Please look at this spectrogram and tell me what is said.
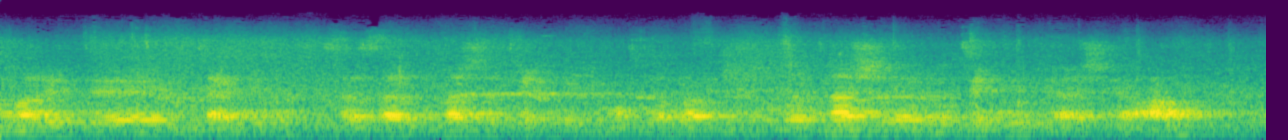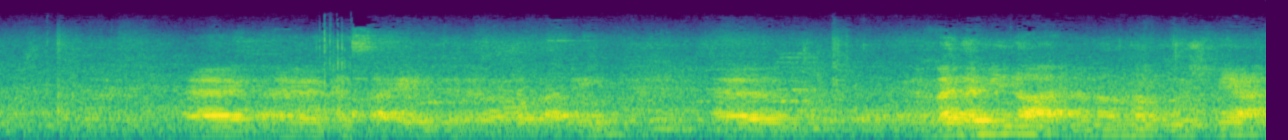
ممرض متعدد الاختصاصات 12 تقنيك مختبر و12 تقنيك اشعه كصعيد وطني. ماذا بنا؟ أننا نرجو جميعا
